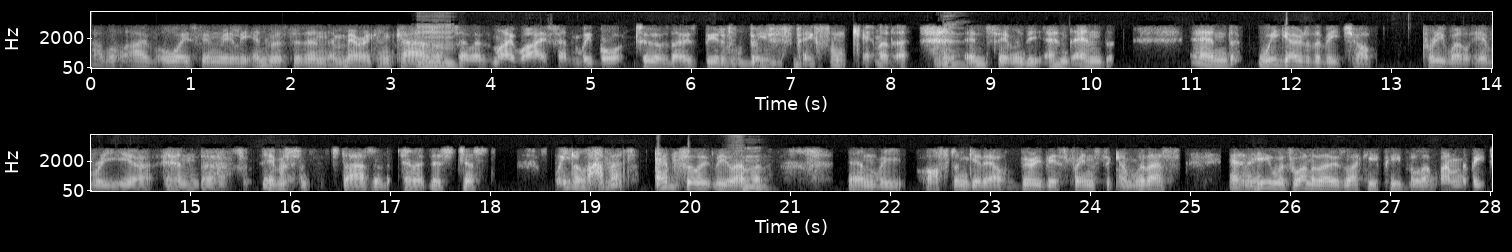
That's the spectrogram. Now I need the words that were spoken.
Uh, well, I've always been really interested in American cars, mm. and so has my wife. And we brought two of those beautiful beasts back from Canada yeah. in '70, and and and we go to the beach hop pretty well every year, and uh, ever since it started, and it is just we love it, absolutely love hmm. it, and we often get our very best friends to come with us. And he was one of those lucky people that won the beach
